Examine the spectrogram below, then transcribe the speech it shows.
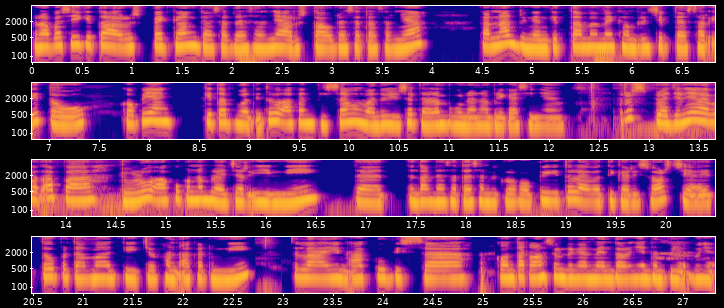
Kenapa sih kita harus pegang dasar-dasarnya, harus tahu dasar-dasarnya? Karena dengan kita memegang prinsip dasar itu, kopi yang kita buat itu akan bisa membantu user dalam penggunaan aplikasinya. Terus belajarnya lewat apa? Dulu aku pernah belajar ini tentang dasar-dasar mikrokopi itu lewat tiga resource yaitu pertama di Johan Academy. Selain aku bisa kontak langsung dengan mentornya dan punya punya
